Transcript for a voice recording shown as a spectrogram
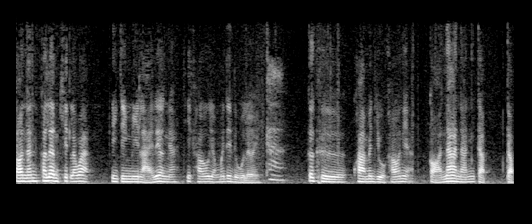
ตอนนั้นก็เริ่มคิดแล้วว่าจริง ๆ มีหลายเรื่องนะที่เขายังไม่ได้ดูเลย ค่ะ ก็คือความเป็นอยู่เขาเนี่ยก่อนหน้านั้นกับกับ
